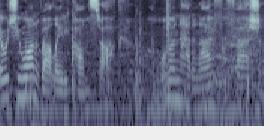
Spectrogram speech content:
Say what you want about Lady Comstock. The woman had an eye for fashion.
